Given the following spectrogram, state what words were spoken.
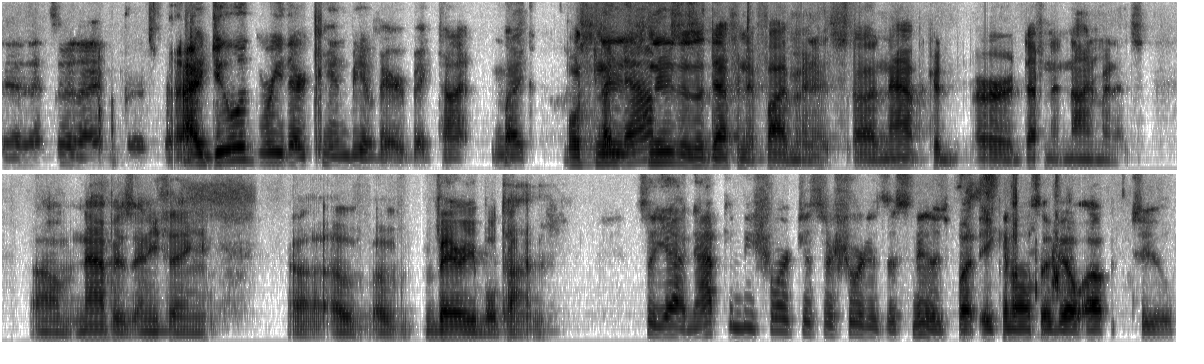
Yeah, that's what I've. I do agree there can be a very big time. Like Well, snooze, nap- snooze is a definite five minutes. Uh, nap could or definite nine minutes. Um, nap is anything uh, of of variable time. so yeah, nap can be short just as short as a snooze, but it can also go up to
